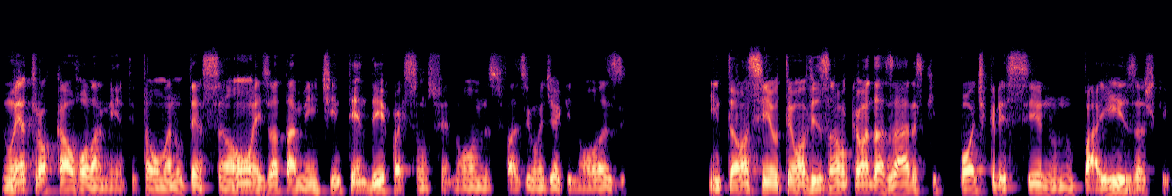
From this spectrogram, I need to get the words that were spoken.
Não é trocar o rolamento. Então, manutenção é exatamente entender quais são os fenômenos, fazer uma diagnose. Então, assim, eu tenho uma visão que é uma das áreas que pode crescer no, no país, acho que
